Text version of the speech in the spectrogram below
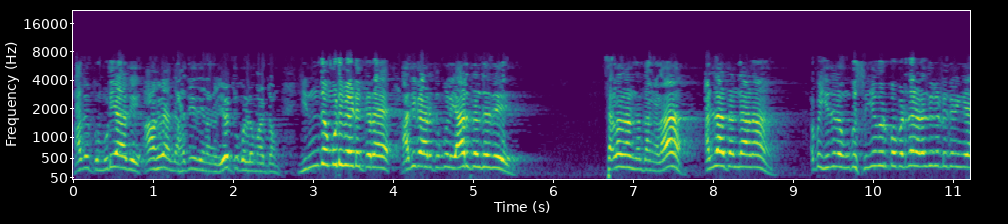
அதற்கு முடியாது. ஆகவே அந்த ஹதீதை நாங்கள் ஏற்றுக்கொள்ள மாட்டோம். இந்த முடிவு எடுக்கிற அதிகாரத்தை உங்களுக்கு யார் தந்தது? சலதான் தந்தாங்களா? அல்லாஹ் தந்தானா? அப்ப இதுல உங்க சுய விருப்பப்பட்டு தான் நடந்துகிட்டு இருக்கிறீங்க.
